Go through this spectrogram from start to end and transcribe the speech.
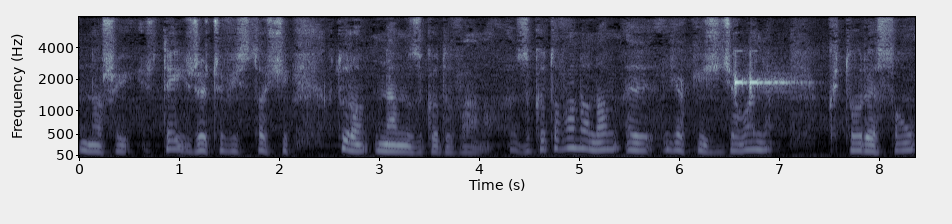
naszej, tej rzeczywistości, którą nam zgodowano. Zgotowano nam y, jakieś działania, które są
